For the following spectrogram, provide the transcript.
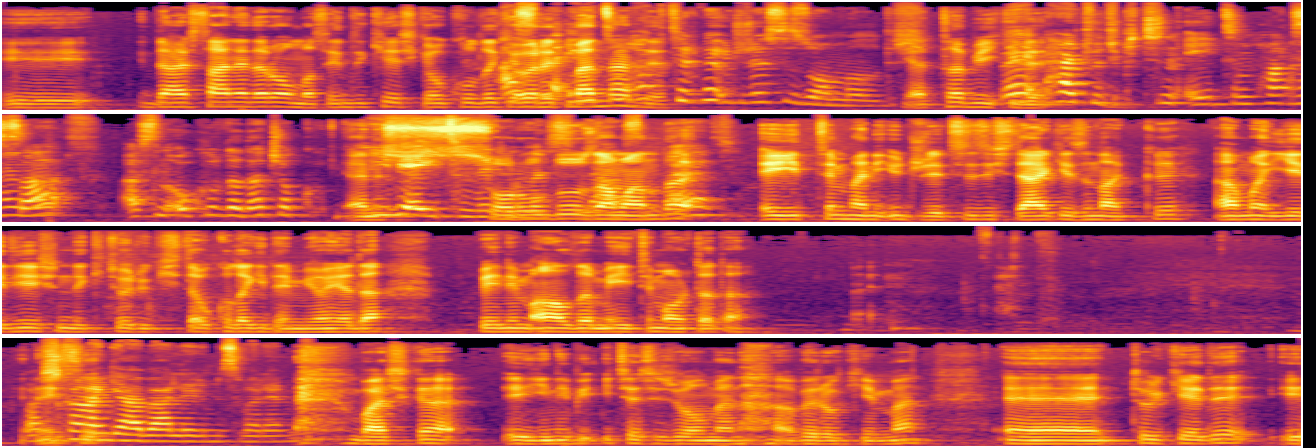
e, dershaneler olmasaydı keşke okuldaki Aslında öğretmenler eğitim de. haktır ve ücretsiz olmalıdır. Ya tabii ki ve de. her çocuk için eğitim haksa Evet. aslında okulda da çok Yani iyi bir eğitim verilmesi sorulduğu zaman da Evet. eğitim hani ücretsiz işte herkesin hakkı ama 7 yaşındaki çocuk işte okula gidemiyor ya da benim aldığım eğitim ortada. Başka Neyse. hangi haberlerimiz var Emre? Başka e, yine bir iç açıcı olmayan haber okuyayım ben. E, Türkiye'de e,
